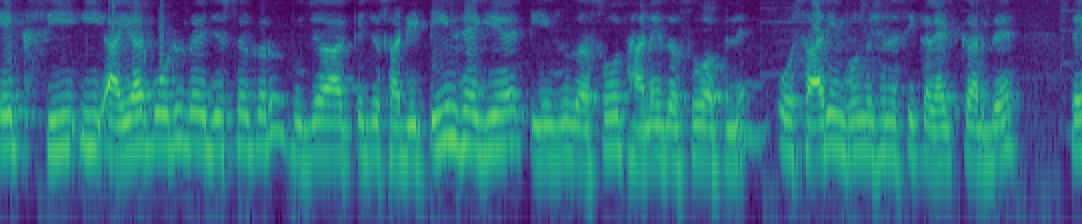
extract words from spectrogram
ਇੱਕ CEIR ਪੋਰਟਲ ਤੇ ਰਜਿਸਟਰ ਕਰੋ। ਦੂਜਾ ਆ ਕੇ ਜੋ ਸਾਡੀ ਟੀਮਸ ਹੈਗੀਆਂ ਟੀਮਸ ਨੂੰ ਦੱਸੋ, ਥਾਣੇ ਦੱਸੋ ਆਪਣੇ, ਉਹ ਸਾਰੀ ਇਨਫੋਰਮੇਸ਼ਨ ਅਸੀਂ ਕਲੈਕਟ ਕਰਦੇ ਹਾਂ। ਤੇ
